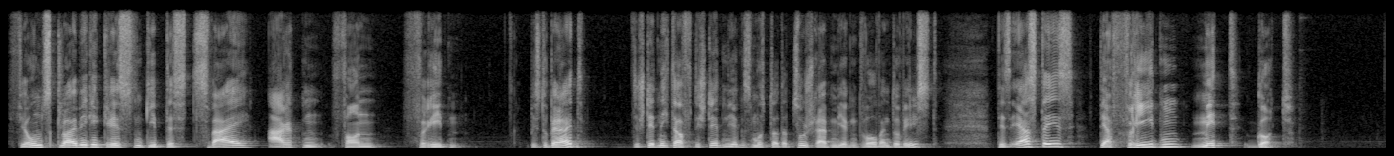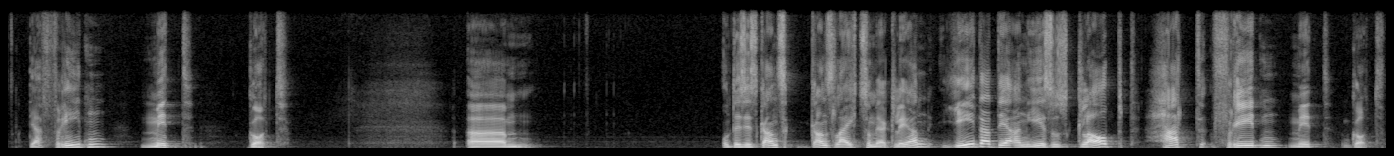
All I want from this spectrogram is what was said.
Für uns gläubige Christen gibt es zwei Arten von Frieden. Bist du bereit? Das steht nicht auf, das steht nirgends, musst du dazu schreiben irgendwo, wenn du willst. Das erste ist der Frieden mit Gott. Der Frieden mit Gott. Ähm, und das ist ganz, ganz leicht zum Erklären. Jeder, der an Jesus glaubt, hat Frieden mit Gott.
